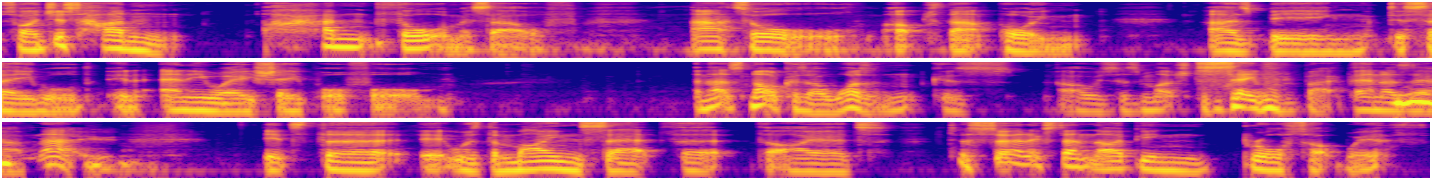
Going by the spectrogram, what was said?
So I just hadn't I hadn't thought of myself at all up to that point as being disabled in any way, shape, or form. And that's not because I wasn't, because I was as much disabled back then as I am now. Mm. It's the it was the mindset that that I had to a certain extent that I've been brought up with.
